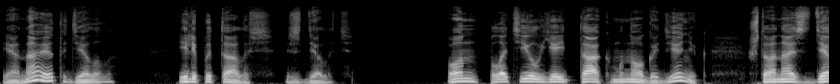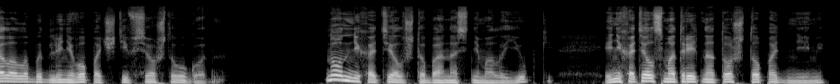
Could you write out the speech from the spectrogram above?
И она это делала или пыталась сделать. Он платил ей так много денег, что она сделала бы для него почти все, что угодно. Но он не хотел, чтобы она снимала юбки, и не хотел смотреть на то, что под ними,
